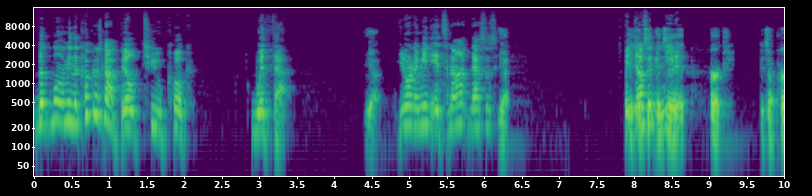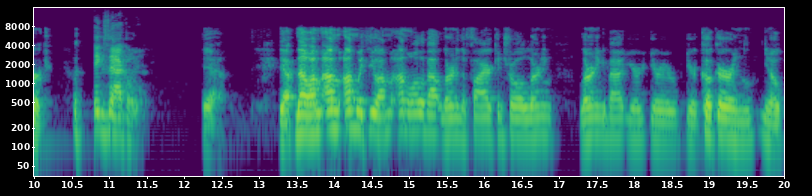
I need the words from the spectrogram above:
The, well, I mean, the cooker's not built to cook with that. Yeah. You know what I mean? It's not necessary. Yeah. It It's doesn't it's need a- it. perk. It's a perk. Exactly. Yeah, yeah. No, I'm I'm I'm with you. I'm I'm all about learning the fire control, learning learning about your your your cooker, and you know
